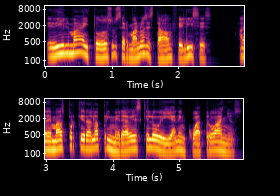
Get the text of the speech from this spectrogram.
Edilma y todos sus hermanos estaban felices, además porque era la primera vez que lo veían en cuatro años,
